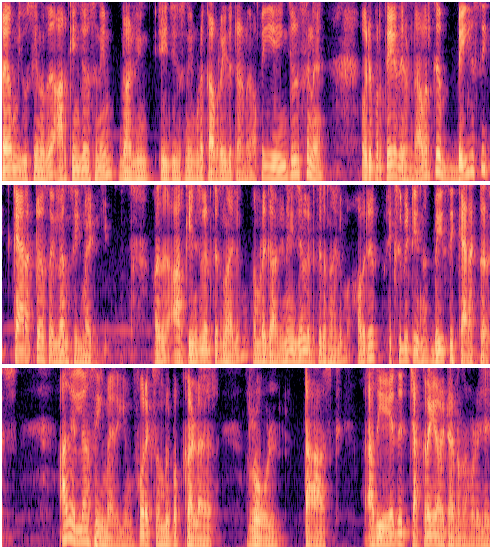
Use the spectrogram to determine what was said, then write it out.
ടേം യൂസ് ചെയ്യുന്നത് ആർക്ക് ഏഞ്ചൽസിനെയും ഗാർഡിയൻ ഏഞ്ചൽസിനെയും കൂടെ കവർ ചെയ്തിട്ടാണ്. അപ്പോൾ ഈ ഏഞ്ചൽസിന് ഒരു പ്രത്യേകതയുണ്ട്. അവർക്ക് ബേസിക് ക്യാരക്ടേഴ്സ് എല്ലാം സെയിം ആയിരിക്കും. അതായത് ആർക്ക് ഏഞ്ചൽ എടുത്തിരുന്നാലും നമ്മുടെ ഗാർഡിയൻ ഏഞ്ചൽ എടുത്തിരുന്നാലും അവർ എക്സിബിറ്റ് ചെയ്യുന്ന ബേസിക് ക്യാരക്ടേഴ്സ് അതെല്ലാം സെയിം ആയിരിക്കും. ഫോർ എക്സാമ്പിൾ ഇപ്പോൾ കളർ റോൾ ടാസ്ക് അത് ഏത് ചക്രയുമായിട്ടാണ് നമ്മുടെ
